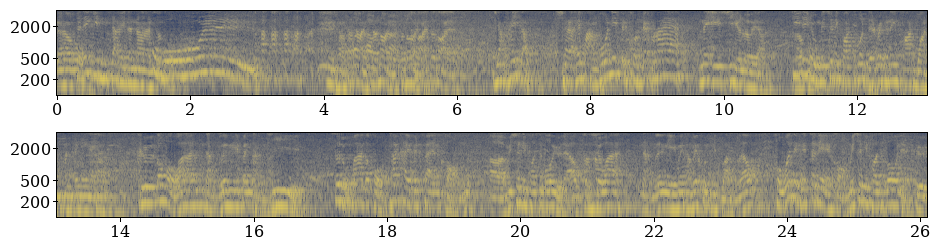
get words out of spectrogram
นะครับผมจะได้กินใจนานๆครับโอ้ยนี่ครับสักหน่อยสักหน่อยสักหสักหน่น่ออยยสักหน่อยอยากให้แบบแชร์ให้ฟังเพราะว่านี่เป็นคนแรกๆในเอเชียเลยอะที่ได้ดู Mission Impossible Dead Reckoning Part 1 มันเป็นยังไงครับ คือต้องบอกว่าหนังเรื่องนี้เป็นหนังที่ สนุกมากครับผม ถ้าใครเป็นแฟนของเอ่อ Mission Impossible อยู่แล้ว ผมเชื่อว่าหนังเรื่องนี้ไม่ทำให้คุณผิดหวังแล้ว ผมว่าหนึ่งในเสน่ห์ของ Mission Impossible เนี่ยคือ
